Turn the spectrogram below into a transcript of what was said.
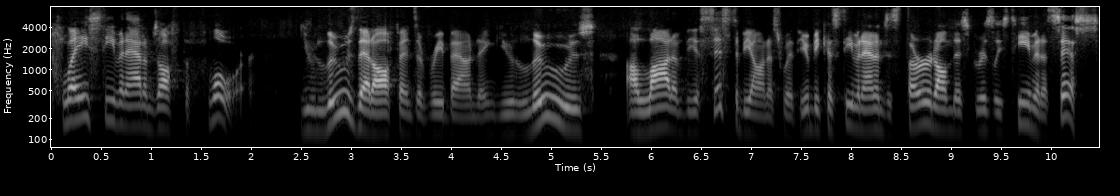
play Steven Adams off the floor, you lose that offensive rebounding. You lose a lot of the assists, to be honest with you, because Steven Adams is third on this Grizzlies team in assists,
